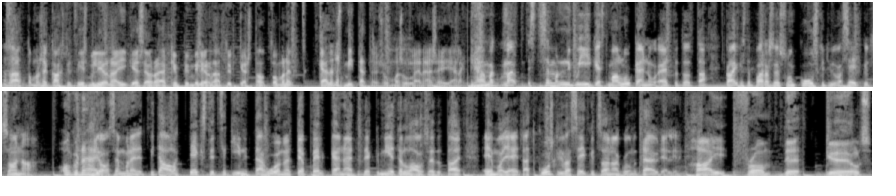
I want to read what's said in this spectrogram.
sä saat tommosen 25 miljoonaa IG-seuraajaa ja 10 miljoonaa tykkäystä on tuommoinen käytännössä mitätön summa sulle enää sen jälkeen. Ja mä, mä semmonen niinku IGstä, mä oon lukenut, että tota, kaikista paras, jos sulla on 60-70 sanaa. Onko näin? Joo, semmonen, että pitää olla teksti, että se kiinnittää huomioon, että ei ole pelkkää näitä tiedätkö, mietelauseita tai emojeita. Että 60-70 sanaa on kuulemma täydellinen. Hi from the girls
